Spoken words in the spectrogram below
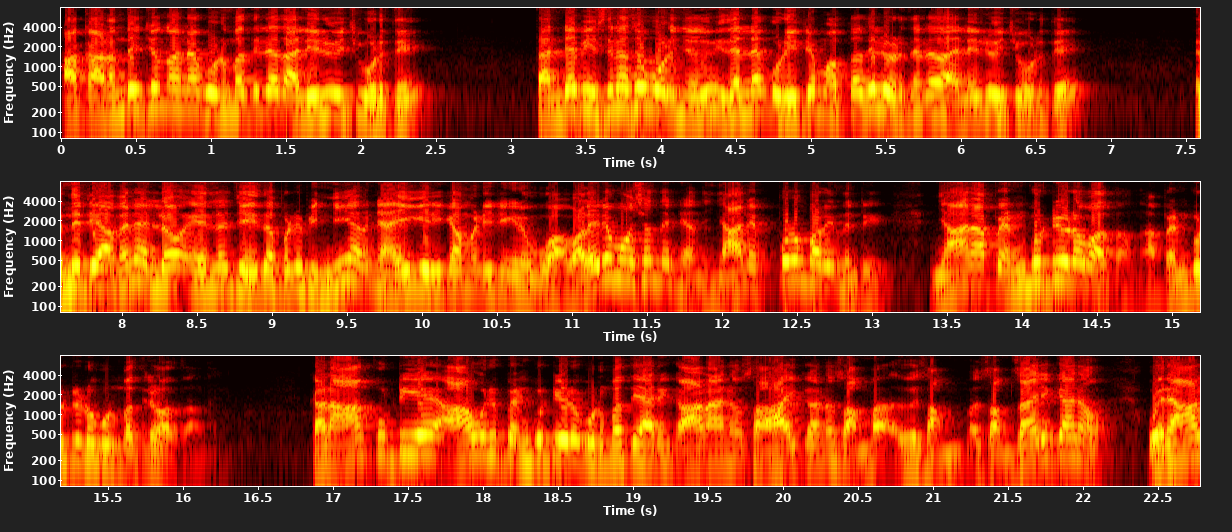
ആ കടം തെച്ചൊന്നും തന്നെ കുടുംബത്തിന്റെ തലയിൽ വെച്ച് കൊടുത്ത് തന്റെ ബിസിനസ് പൊളിഞ്ഞതും ഇതെല്ലാം കൂടിയിട്ട് മൊത്തത്തിൽ ഒരുത്തിന്റെ തലയിൽ വെച്ച് കൊടുത്ത് എന്നിട്ട് അവൻ എല്ലോ എല്ലാം ചെയ്തപ്പോഴും പിന്നെയും അവൻ ന്യായീകരിക്കാൻ വേണ്ടിയിട്ട് ഇങ്ങനെ പോവുക വളരെ മോശം തന്നെയാണ്. ഞാൻ എപ്പോഴും പറയുന്നുണ്ട് ഞാൻ ആ പെൺകുട്ടിയുടെ ഭാഗത്താണ് ആ പെൺകുട്ടിയുടെ കുടുംബത്തിന്റെ ഭാഗത്താണ്. കാരണം ആ കുട്ടിയെ ആ ഒരു പെൺകുട്ടിയുടെ കുടുംബത്തെ ആരും കാണാനോ സഹായിക്കാനോ സംസാരിക്കാനോ ഒരാൾ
